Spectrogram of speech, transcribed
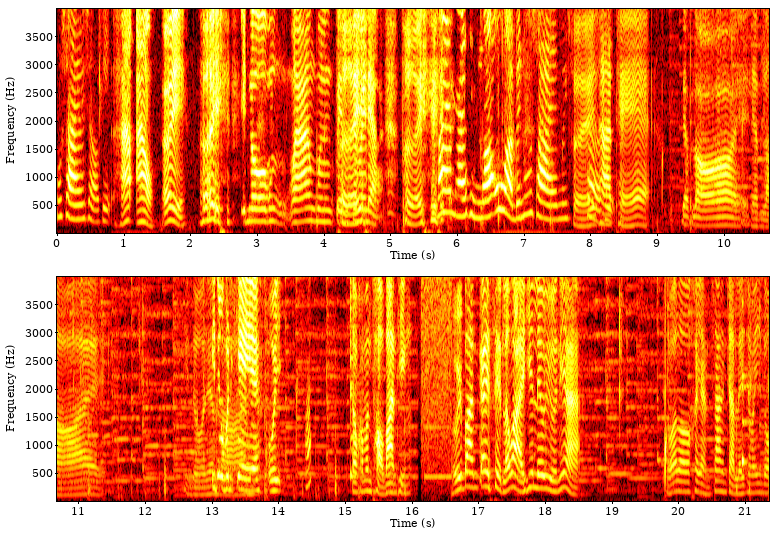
ผู้ชายไม่ใช่เหรอพี่ ฮะอ้าวเอ้ย เฮ้ย อินโดมึงมามึงเป็นเผยใช่ไหมเนี่ย เผย ไม่หมายถึงน้องอ้วนเป็นผู้ชายไม่เผใช่ยเหรอท่าตุพี่แท้ เรียบร้อย เรียบร้อย อินโดรียบอินโดเป็นเกย์ร้อยอุ้ยจำคำมันเผาบ้านทิ้ง เฮ้ย บ้านใกล้เสร็จแล้วว่ะไอ้เหี้ยเร็วอยู่เนี่ยแต่ว่าเราขยันสร้างจัดเลยใช่ไหมอินโด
